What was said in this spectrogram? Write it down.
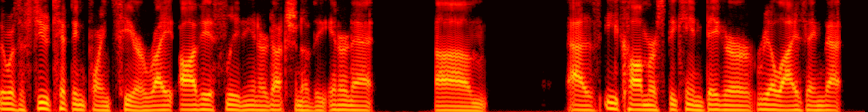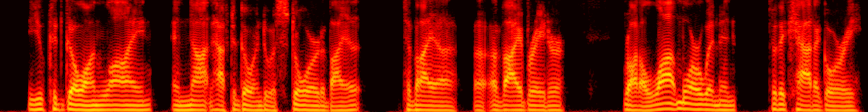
there was a few tipping points here, right? Obviously the introduction of the internet um as e-commerce became bigger, realizing that you could go online and not have to go into a store to buy a to buy a, a, vibrator brought a lot more women to the category.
